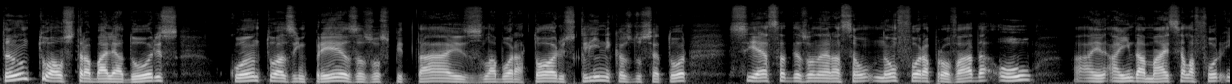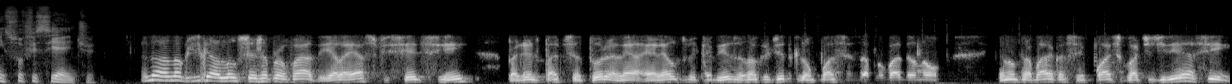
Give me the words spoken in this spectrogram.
tanto aos trabalhadores quanto às empresas, hospitais, laboratórios, clínicas do setor, se essa desoneração não for aprovada ou ainda mais se ela for insuficiente? Não, não acredito que ela não seja aprovada e ela é suficiente sim para grande parte do setor, ela é, ela é um dos mecanismos, eu não acredito que não possa ser aprovada, eu não, eu não trabalho com essa hipótese, agora te diria assim,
